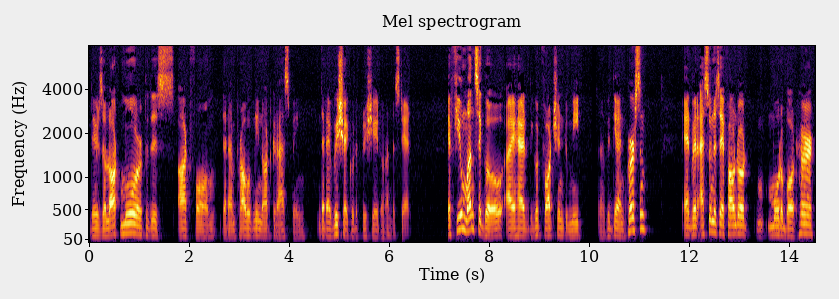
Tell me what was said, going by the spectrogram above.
there's a lot more to this art form that I'm probably not grasping that I wish I could appreciate or understand. A few months ago, I had the good fortune to meet uh, Vidya in person, and when as soon as I found out m- more about her,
